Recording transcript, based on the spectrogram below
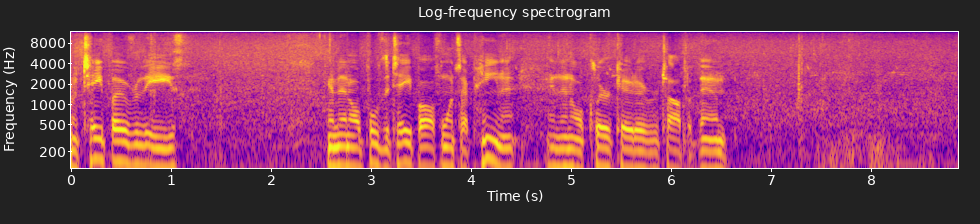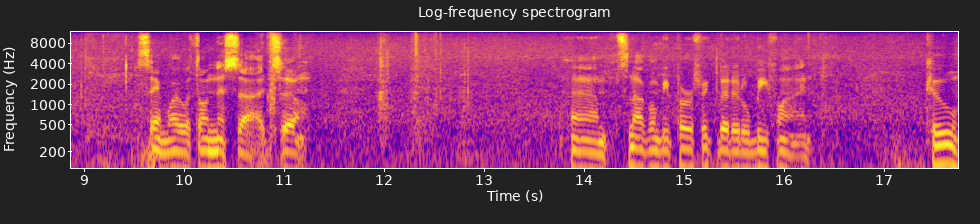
to tape over these. And then I'll pull the tape off once I paint it. And then I'll clear coat over top of them same way with on this side so um, it's not going to be perfect, but it'll be fine. Cool.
